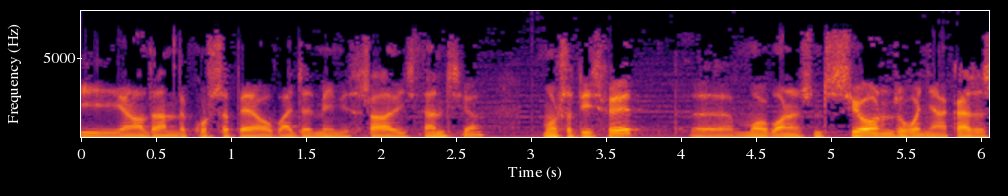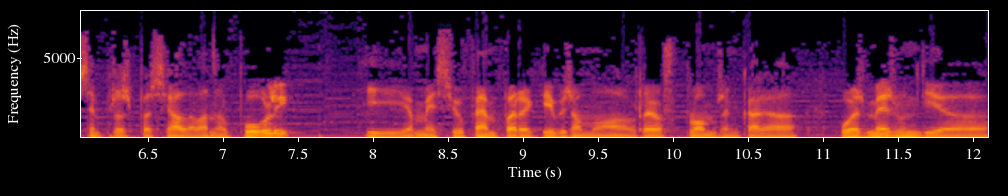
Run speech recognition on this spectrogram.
i en el tram de cursa a peu vaig administrar la distància. Molt satisfet, eh, molt bones sensacions, guanyar a casa sempre especial davant del públic i a més si ho fem per equips amb els Reus Ploms encara ho és més, un dia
